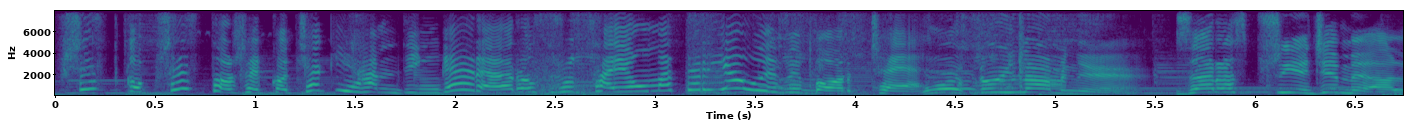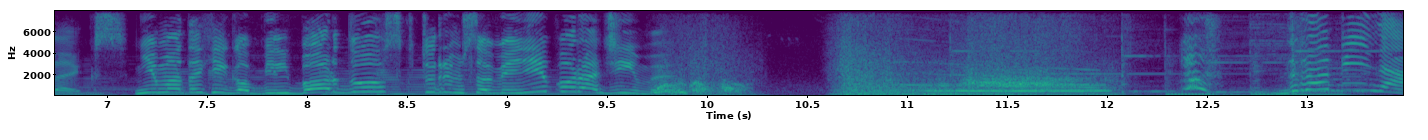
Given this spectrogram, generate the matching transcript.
Wszystko przez to, że kociaki Hamdingera rozrzucają materiały wyborcze. Głosuj na mnie! Zaraz przyjedziemy, Alex. Nie ma takiego billboardu, z którym sobie nie poradzimy. Drabina!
